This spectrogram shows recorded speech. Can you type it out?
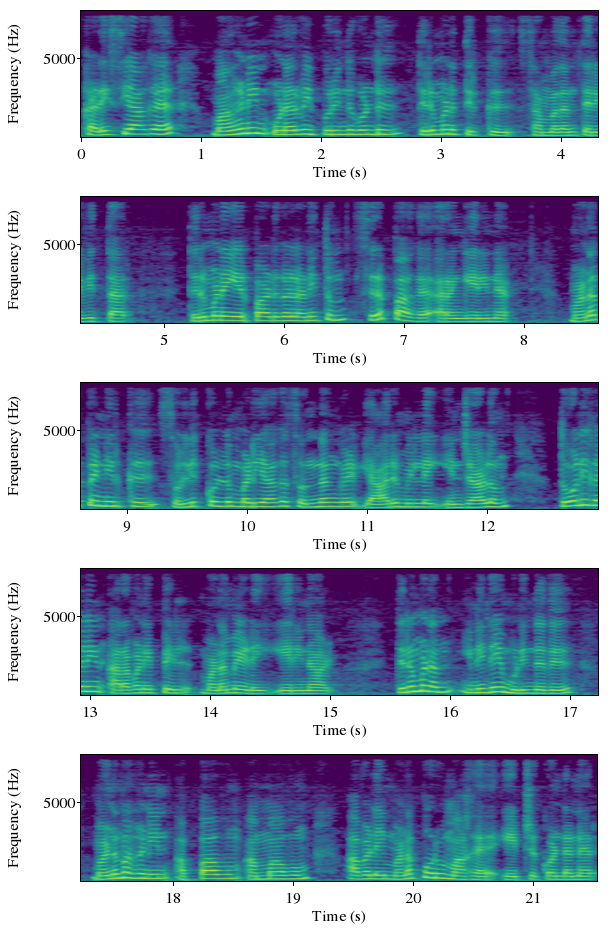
கடைசியாக மகனின் உணர்வை புரிந்து கொண்டு திருமணத்திற்கு சம்மதம் தெரிவித்தார். திருமண ஏற்பாடுகள் அனைத்தும் சிறப்பாக அரங்கேறின. மணப்பெண்ணிற்கு சொல்லிக்கொள்ளும்படியாக சொந்தங்கள் யாருமில்லை என்றாலும் தோழிகளின் அரவணைப்பில் மணமேடை ஏறினாள். திருமணம் இனிதே முடிந்தது. மணமகனின் அப்பாவும் அம்மாவும் அவளை மனப்பூர்வமாக ஏற்றுக்கொண்டனர்.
